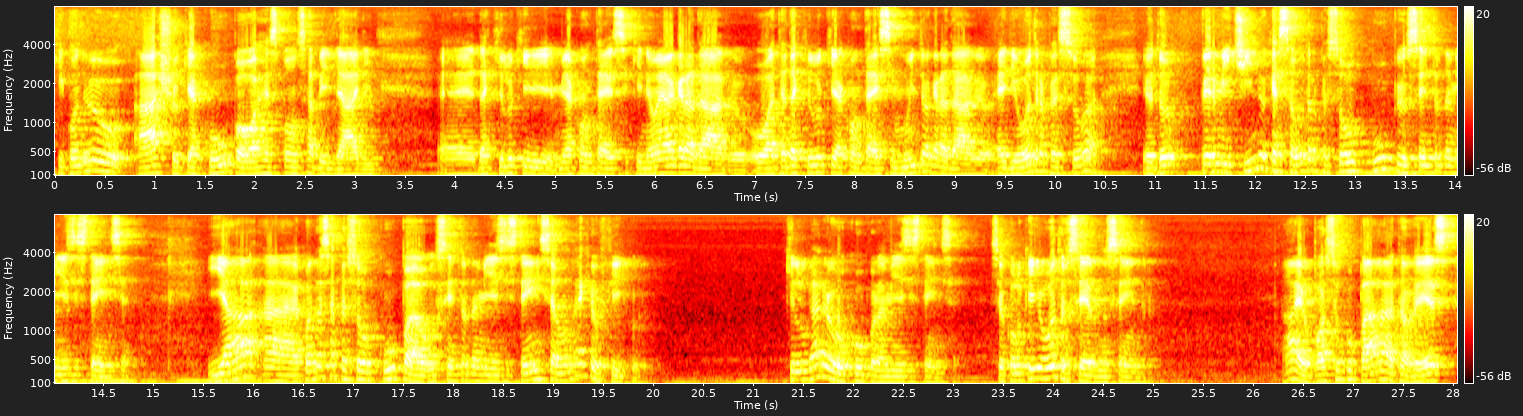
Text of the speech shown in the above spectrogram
Que quando eu acho que a culpa ou a responsabilidade é, daquilo que me acontece que não é agradável, ou até daquilo que acontece muito agradável é de outra pessoa, eu estou permitindo que essa outra pessoa ocupe o centro da minha existência. E a, a, quando essa pessoa ocupa o centro da minha existência, onde é que eu fico? Que lugar eu ocupo na minha existência? Se eu coloquei outro ser no centro. Ah, eu posso ocupar talvez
